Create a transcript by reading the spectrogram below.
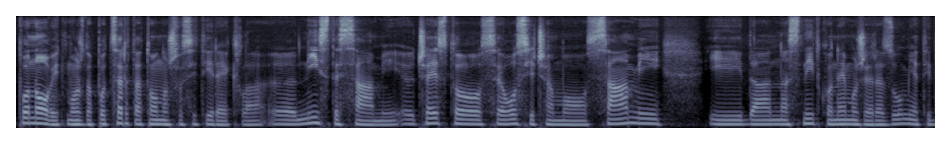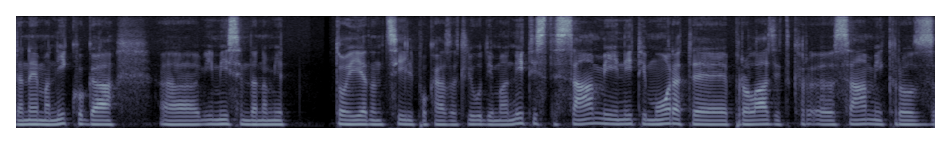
ponoviti, možda pocrtati ono što si ti rekla. E, niste sami. E, često se osjećamo sami i da nas nitko ne može razumjeti, da nema nikoga e, i mislim da nam je to je jedan cilj pokazati ljudima. Niti ste sami, niti morate prolaziti sami kroz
